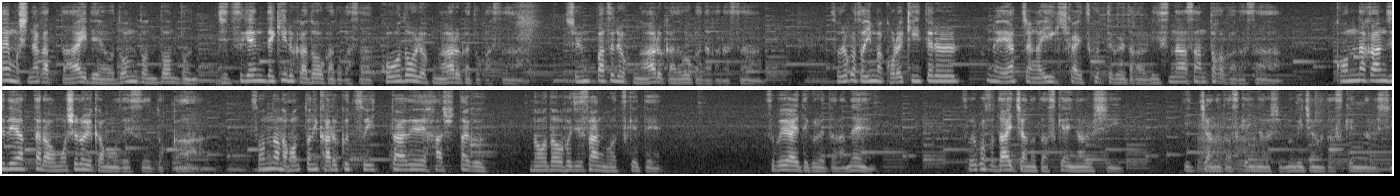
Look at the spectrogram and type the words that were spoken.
えもしなかったアイデアをどんどんどんどん実現できるかどうかとかさ行動力があるかとかさ瞬発力があるかどうかだからさそれこそ今これ聞いてるねやっちゃんがいい機会作ってくれたからリスナーさんとかからさこんな感じでやったら面白いかもですとか、そんなの本当に軽くツイッターで「ハッシュタグ農道富士山号」つけてつぶやいてくれたらねそれこそ大ちゃんの助けになるしいっちゃんの助けになるし麦ちゃんの助けになるし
